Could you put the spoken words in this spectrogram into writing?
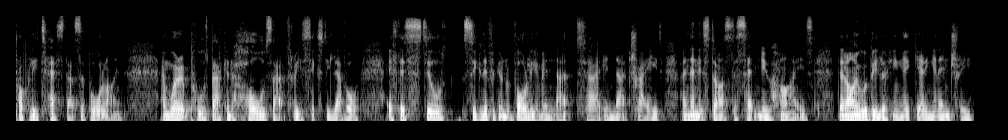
properly test that support line. And where it pulls back and holds that 360 level, if there's still significant volume in that uh, in that trade, and then it starts to set new highs, then I would be looking at getting an entry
